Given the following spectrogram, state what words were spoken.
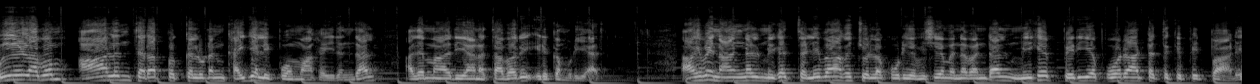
மீளவும் ஆளும் தரப்புகளுடன் கையளிப்போமாக இருந்தால் அதே மாதிரியான தவறு இருக்க முடியாது. ஆகவே நாங்கள் மிக தெளிவாக சொல்லக்கூடிய விஷயம் என்னவென்றால் மிக பெரிய போராட்டத்துக்கு பிற்பாடு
